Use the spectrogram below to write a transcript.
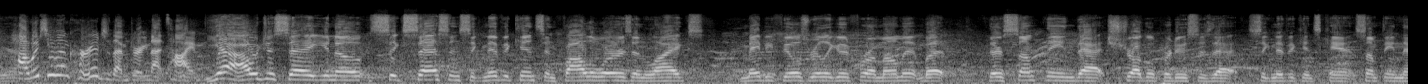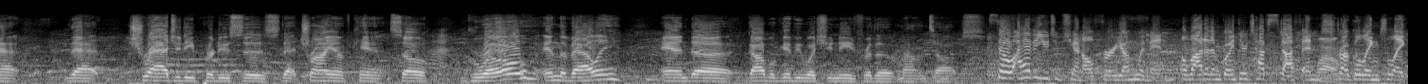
Yeah. How would you encourage them during that time? Yeah, I would just say, you know, success and significance and followers and likes maybe feels really good for a moment, but there's something that struggle produces that significance can't, something that that tragedy produces that triumph can't. So grow in the valley and uh, God will give you what you need for the mountaintops. So I have a YouTube channel for young women. A lot of them going through tough stuff and Wow. struggling to like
